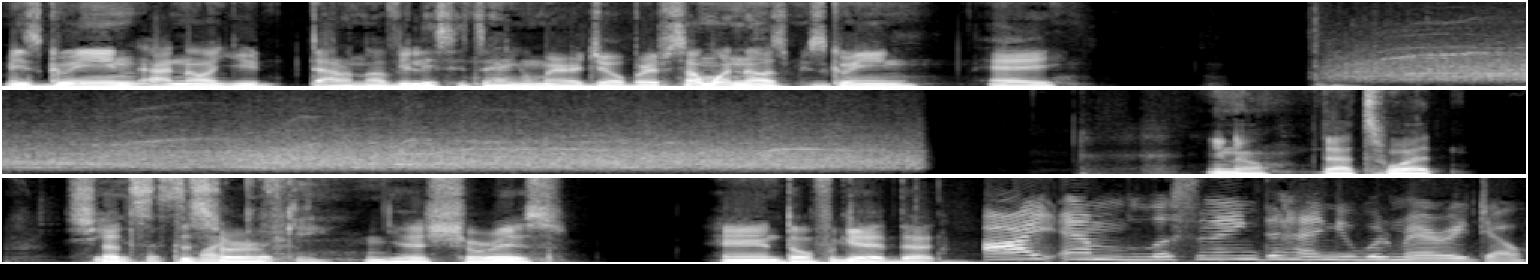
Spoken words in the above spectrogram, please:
Miss Green, I know you I don't know if you listen to Hang with Mary Jo, but if someone knows Miss Green, hey, you know, that's what She That's is a smart deserved. cookie. yes, sure is. And don't forget that I am listening to Hanging with Mary Jo.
